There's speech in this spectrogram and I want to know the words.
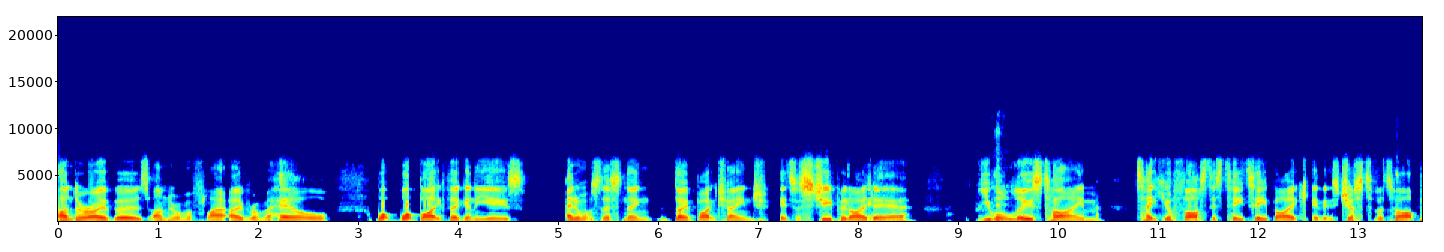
under overs, under on the flat, over on the hill, what what bike they're going to use. Anyone's listening, don't bike change. It's a stupid idea. You will lose time. Take your fastest TT bike if it's just to the top.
